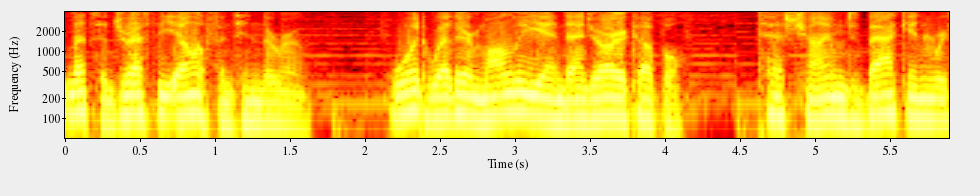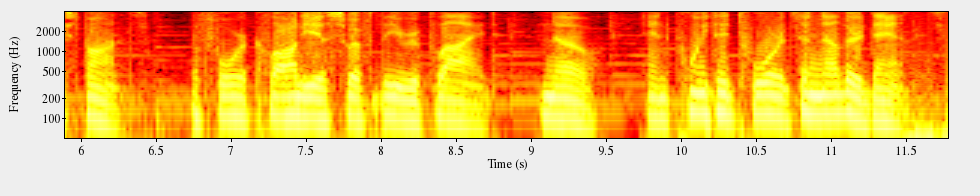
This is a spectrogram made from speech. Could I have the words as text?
let's address the elephant in the room. What whether Molly and Aj are a couple? Tess chimed back in response, before Claudia swiftly replied, no, and pointed towards another dance.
